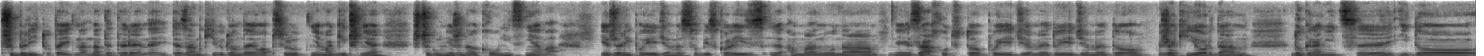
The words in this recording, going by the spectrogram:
przybyli tutaj na, na te tereny. I te zamki wyglądają absolutnie magicznie, szczególnie, że naokoło nic nie ma. Jeżeli pojedziemy sobie z kolei z Amanu na e, zachód, to pojedziemy, dojedziemy do rzeki Jordan, do granicy i do,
